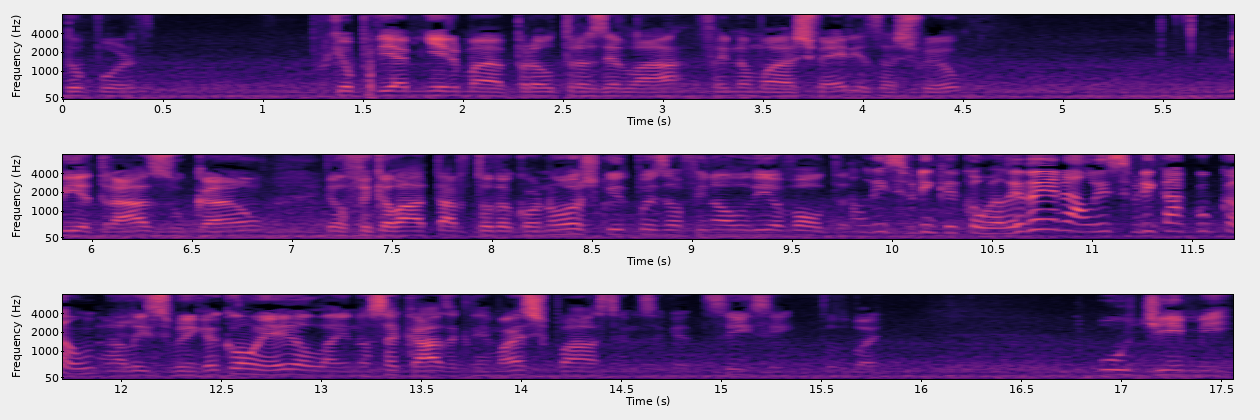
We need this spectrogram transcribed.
do Porto. Porque eu pedi à minha irmã para o trazer lá, foi numas férias, acho eu. Vi atrás o cão, ele fica lá a tarde toda connosco e depois ao final do dia volta. A Alice brinca com ele, a ideia era a Alice brincar com o cão. A Alice brinca com ele lá em nossa casa, que tem mais espaço e não sei o quê. Sim, sim, tudo bem. O Jimmy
